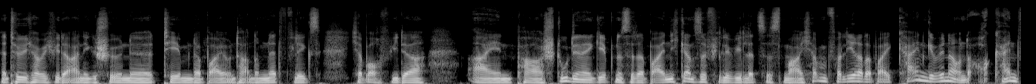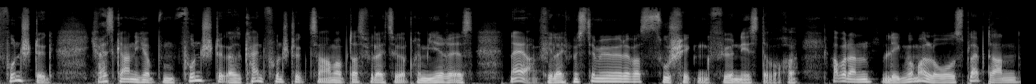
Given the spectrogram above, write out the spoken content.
Natürlich habe ich wieder einige schöne Themen dabei, unter anderem Netflix. Ich habe auch wieder ein paar Studienergebnisse dabei, nicht ganz so viele wie letztes Mal. Ich habe einen Verlierer dabei, keinen Gewinner und auch kein Fundstück. Ich weiß gar nicht, ob ein Fundstück, also kein Fundstück zu haben, ob das vielleicht sogar Premiere ist. Naja, vielleicht müsst ihr mir wieder was zuschicken für nächste Woche. Aber dann legen wir mal los. Bleibt dran.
